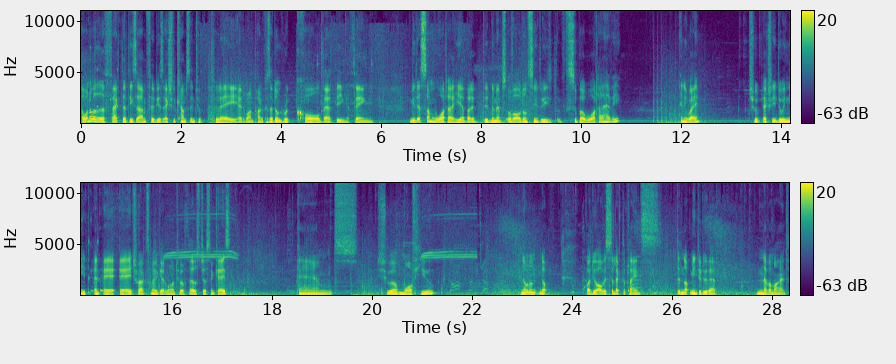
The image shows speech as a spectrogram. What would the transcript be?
I wonder whether the fact that these are amphibious actually comes into play at one point, because I don't recall that being a thing. I mean, there's some water here, but it, the maps overall don't seem to be super water heavy. Anyway, should, actually, do we need an AA trucks? Maybe get one or two of those just in case. And sure, more of you. No, no, no. Why do you always select the planes? Did not mean to do that. Never mind.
